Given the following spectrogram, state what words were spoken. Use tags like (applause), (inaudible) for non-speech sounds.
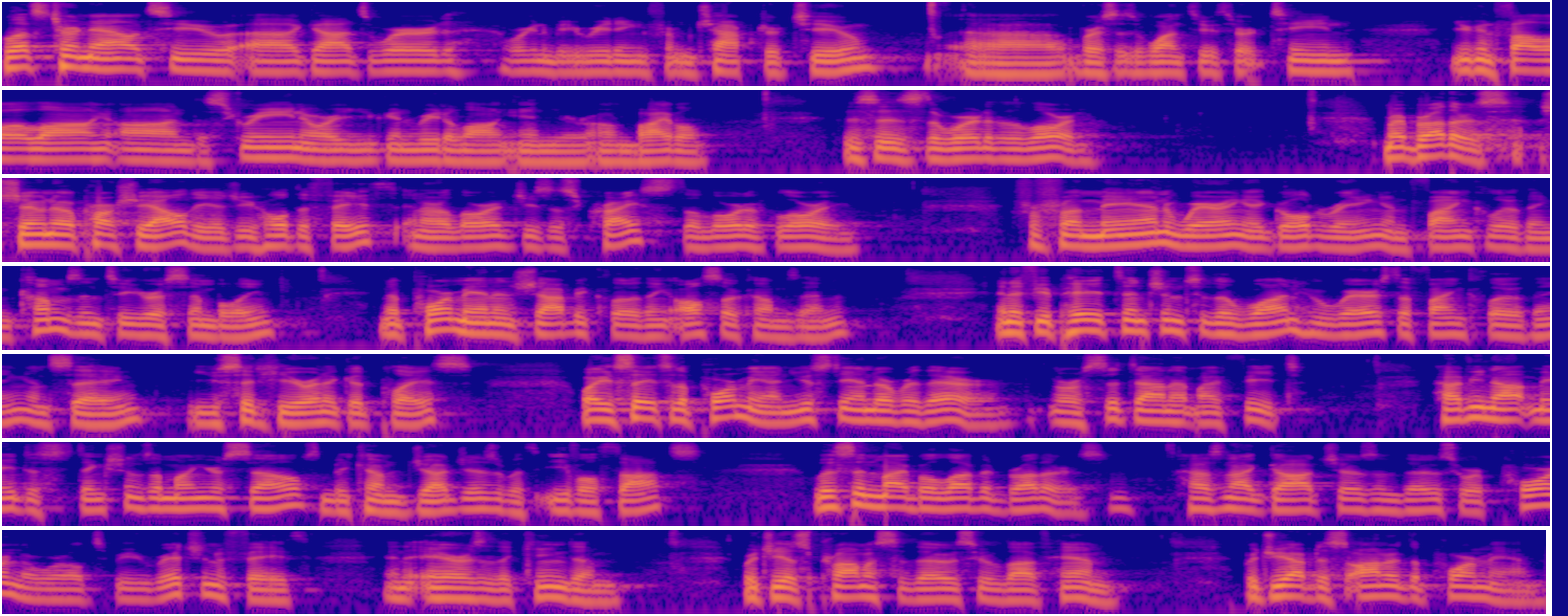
Let's turn now to uh, God's Word. We're going to be reading from chapter 2, uh, verses 1 through 13. You can follow along on the screen or you can read along in your own Bible. This is the Word of the Lord. My brothers, show no partiality as you hold the faith in our Lord Jesus Christ, the Lord of glory. For if a man wearing a gold ring and fine clothing comes into your assembly, and a poor man in shabby clothing also comes in, and if you pay attention to the one who wears the fine clothing and say, You sit here in a good place, while you say to the poor man, You stand over there, or sit down at my feet, have you not made distinctions among yourselves and become judges with evil thoughts? Listen, my beloved brothers. Has not God chosen those who are poor in the world to be rich in faith and heirs of the kingdom, which he has promised to those who love him? But you have dishonored the poor man.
